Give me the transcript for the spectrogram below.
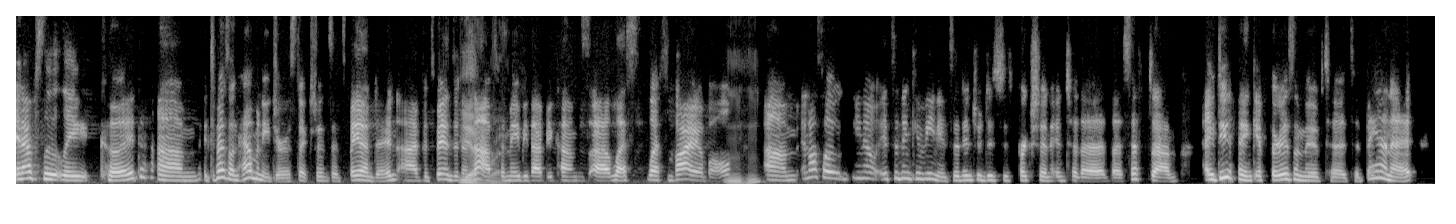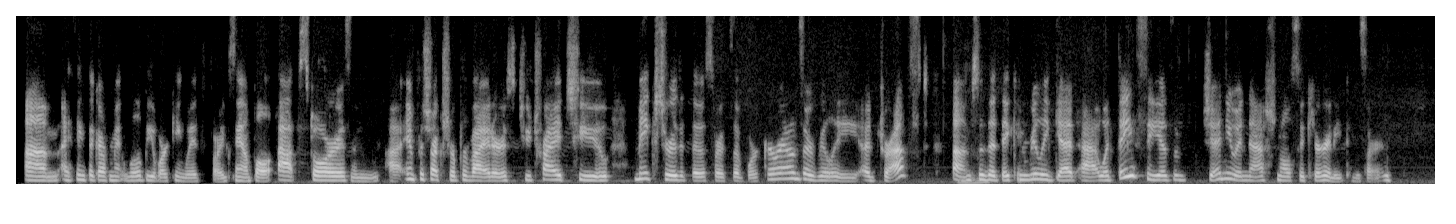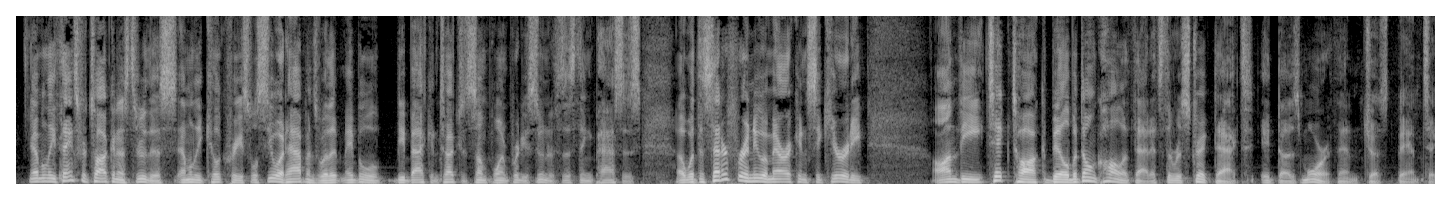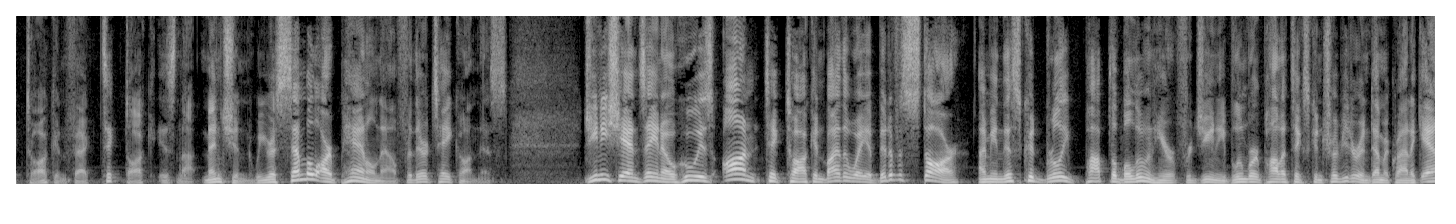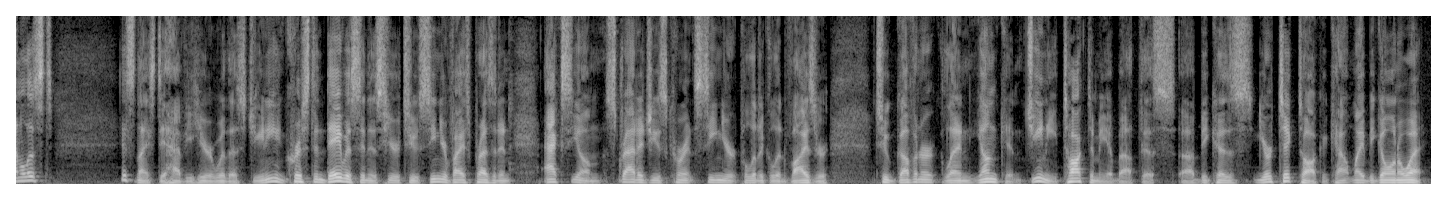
It absolutely could. Um, it depends on how many jurisdictions it's banned in. Uh, if it's banned in Yeah, enough, right. then maybe that becomes uh, less less viable. Mhm. Um, and also, you know, it's an inconvenience. It introduces friction into the the system. I do think if there is a move to to ban it, um, I think the government will be working with, for example, app stores and uh, infrastructure providers to try to make sure that those sorts of workarounds are really addressed, um, so that they can really get at what they see as a genuine national security concern. Emily, thanks for talking us through this. Emily Kilcrease. We'll see what happens with it. Maybe we'll be back in touch at some point pretty soon if this thing passes. Uh, with the Center for a New American Security on the TikTok bill, but don't call it that. It's the Restrict Act. It does more than just ban TikTok. In fact, TikTok is not mentioned. We assemble our panel now for their take on this. Jeannie Sheehan Zaino, who is on TikTok, and by the way, a bit of a star. I mean, this could really pop the balloon here for Jeannie, Bloomberg politics contributor and Democratic analyst. It's nice to have you here with us, Jeannie. And Kristen Davison is here too, Senior Vice President, Axiom Strategies, current Senior Political Advisor to Governor Glenn Youngkin. Jeannie, talk to me about this uh, because your TikTok account might be going away.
